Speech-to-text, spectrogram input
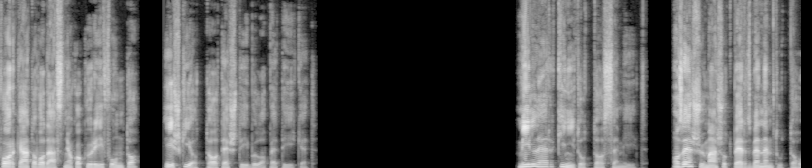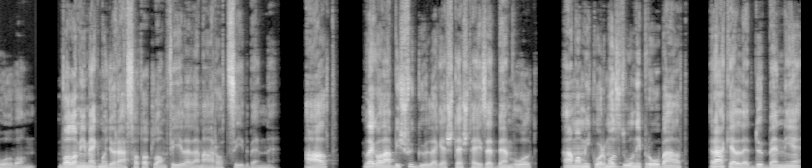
farkát a vadász nyaka köré fonta, és kiadta a testéből a petéket. Miller kinyitotta a szemét. Az első másodpercben nem tudta, hol van. Valami megmagyarázhatatlan félelem áradt szét benne. Állt, legalábbis függőleges testhelyzetben volt, ám amikor mozdulni próbált, rá kellett döbbennie,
